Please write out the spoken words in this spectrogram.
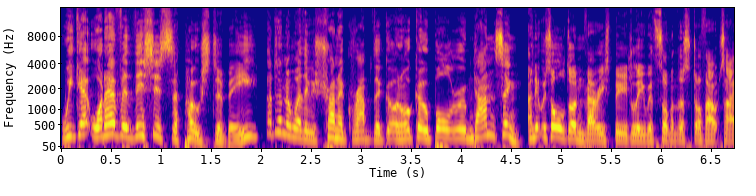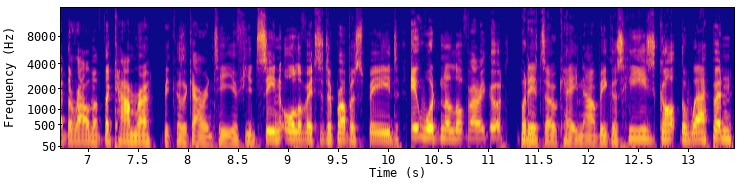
we get whatever this is supposed to be. I don't know whether he was trying to grab the gun or go ballroom dancing. And it was all done very speedily with some of the stuff outside the realm of the camera. Because I guarantee you, if you'd seen all of it at a proper speed, it wouldn't have looked very good. But it's okay now because he's got the weapon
